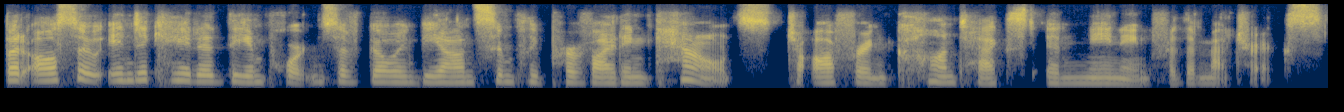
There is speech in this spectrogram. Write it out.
but also indicated the importance of going beyond simply providing counts to offering context and meaning for the metrics.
